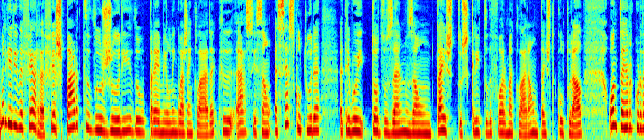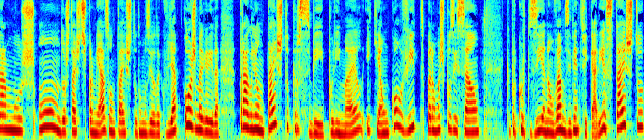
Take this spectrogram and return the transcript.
Margarida Ferra fez parte do júri do Prémio Linguagem Clara, que a Associação Acesso Cultura atribui todos os anos a um texto escrito de forma clara, um texto cultural. Ontem recordarmos um dos textos premiados, um texto do Museu da Covilhã. Hoje, Margarida, trago-lhe um texto que recebi por e-mail e que é um convite para uma exposição que, por cortesia, não vamos identificar. E esse texto,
